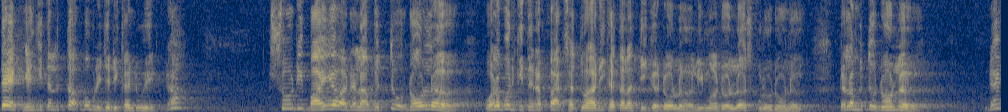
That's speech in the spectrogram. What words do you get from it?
Tag yang kita letak pun boleh jadikan duit. Dah. So dibayar adalah bentuk dolar. Walaupun kita dapat satu hari katalah 3 dolar, 5 dolar, 10 dolar dalam bentuk dolar. Dah.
